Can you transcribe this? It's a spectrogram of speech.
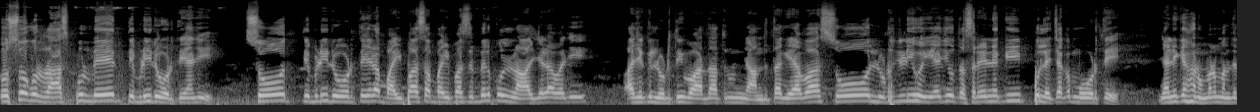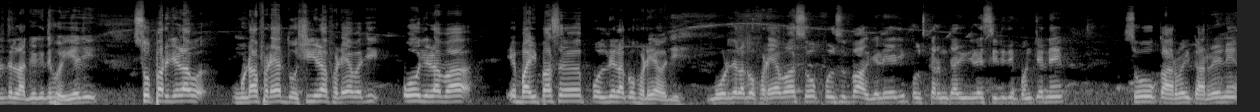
ਦੋਸਤੋ ਗੁਰਦਾਸਪੁਰ ਦੇ ਤਿਬੜੀ ਰੋਡ ਤੇ ਆ ਜੀ। ਸੋ ਤਿਬੜੀ ਰੋਡ ਤੇ ਜਿਹੜਾ ਬਾਈਪਾਸ ਆ, ਬਾਈਪਾਸ ਦੇ ਬਿਲਕੁਲ ਨਾਲ ਜਿਹੜਾ ਵਾ ਜੀ, ਅੱਜ ਇੱਕ ਲੁੱਟ ਦੀ ਵਾਰਦਾਤ ਨੂੰ ਅੰਜਾਮ ਦਿੱਤਾ ਗਿਆ ਵਾ। ਸੋ ਲੁੱਟ ਜਿਹੜੀ ਹੋਈ ਹੈ ਜੀ, ਉਹ ਦੱਸ ਰਹੇ ਨੇ ਕਿ ਭੁੱਲੇ ਚੱਕ ਮੋੜ ਤੇ, ਯਾਨੀ ਕਿ ਹਨੂੰਮਾਨ ਮੰਦਿਰ ਦੇ ਲਾਗੇ ਕਿਤੇ ਹੋਈ ਹੈ ਜੀ। ਸੋ ਪਰ ਜਿਹੜਾ ਮੁੰਡਾ ਫੜਿਆ, ਦੋਸ਼ੀ ਜਿਹੜਾ ਫੜਿਆ ਵਾ ਜੀ, ਉਹ ਜਿਹੜਾ ਵਾ, ਇਹ ਬਾਈਪਾਸ ਪੁਲ ਦੇ ਲਾਗੋਂ ਫੜਿਆ ਵਾ ਜੀ, ਮੋੜ ਦੇ ਲਾਗੋਂ ਫੜਿਆ ਵਾ। ਸੋ ਪੁਲਿਸ ਵਿਭਾਗ ਜਿਹੜੇ ਆ ਜੀ, ਪੁਲਿਸ ਕਰਮਚਾਰੀ ਜਿਹੜੇ ਸਿਟੀ ਤੇ ਪਹੁੰਚੇ ਨੇ, ਸੋ ਕਾਰਵਾਈ ਕਰ ਰਹੇ ਨੇ।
